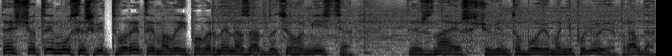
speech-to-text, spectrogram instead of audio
Те, що ти мусиш відтворити, малий, поверни назад до цього місця. Ти ж знаєш, що він тобою маніпулює, правда?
